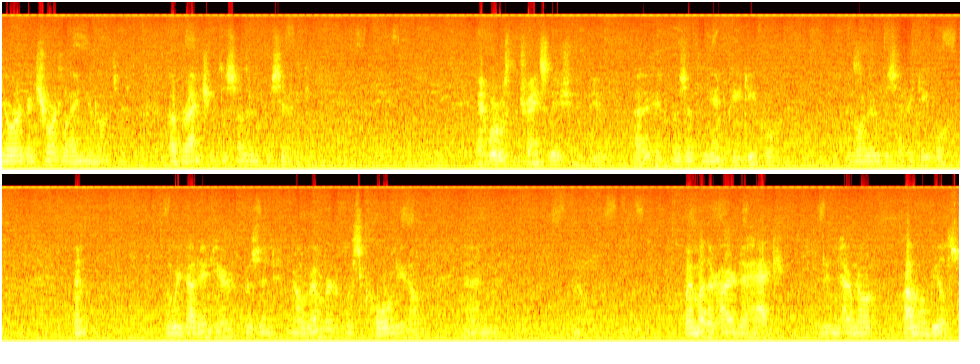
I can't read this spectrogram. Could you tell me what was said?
the Oregon Short Line, you know, it's a, a branch of the Southern Pacific. And where was the train station in Butte? Uh, it was at the NP Depot, the Northern Pacific Depot. And when we got in here, it was in November, it was cold, you know, and you know, my mother hired a hack. We didn't have no automobiles.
